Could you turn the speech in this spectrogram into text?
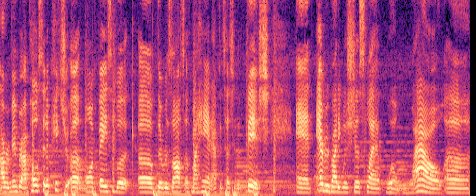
I remember I posted a picture up on Facebook of the results of my hand after touching the fish and everybody was just like well wow uh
